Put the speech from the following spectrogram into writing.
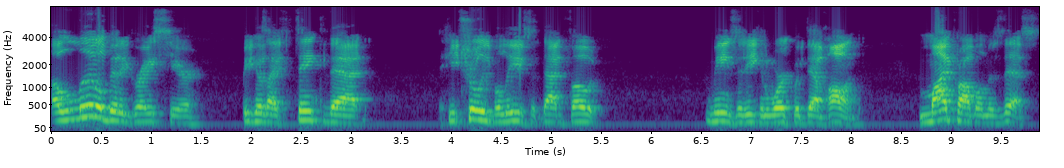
a little bit of grace here because I think that he truly believes that that vote means that he can work with Deb Haaland. My problem is this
